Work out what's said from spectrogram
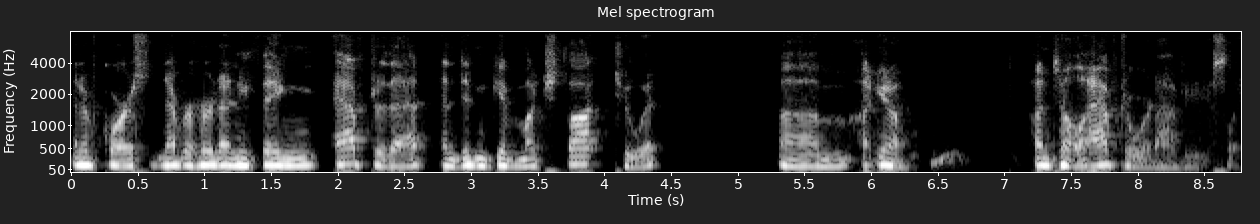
And of course, never heard anything after that, and didn't give much thought to it. Um, uh, you know, until afterward, obviously.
